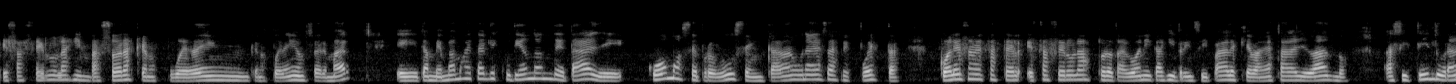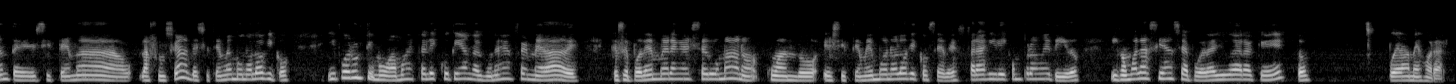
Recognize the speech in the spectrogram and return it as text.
esas células invasoras que nos pueden, que nos pueden enfermar. Eh, también vamos a estar discutiendo en detalle cómo se producen cada una de esas respuestas, cuáles son estas, células protagónicas y principales que van a estar ayudando a asistir durante el sistema, las funciones del sistema inmunológico. Y por último, vamos a estar discutiendo algunas enfermedades que se pueden ver en el ser humano cuando el sistema inmunológico se ve frágil y comprometido y cómo la ciencia puede ayudar a que esto pueda mejorar.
